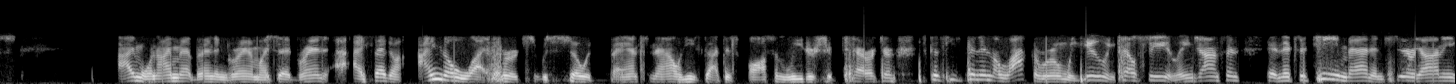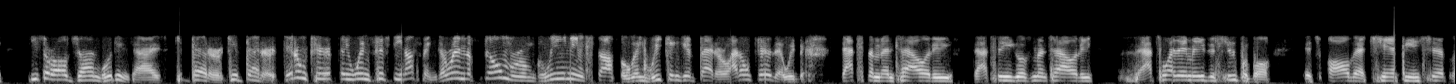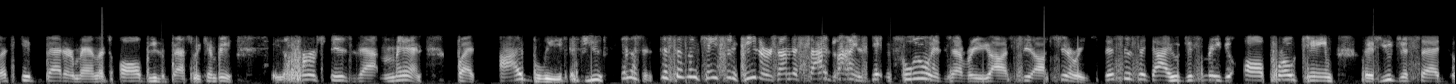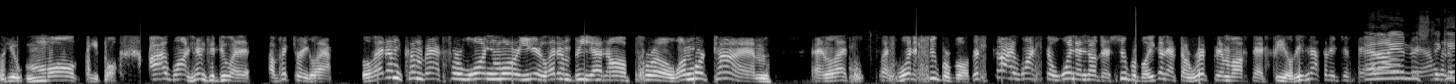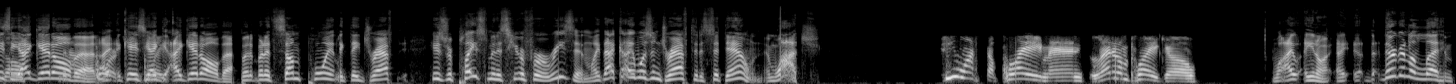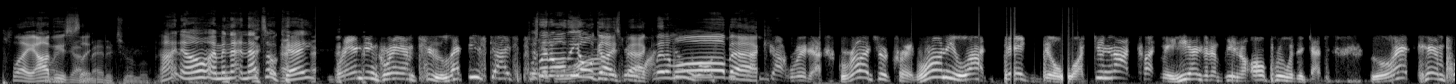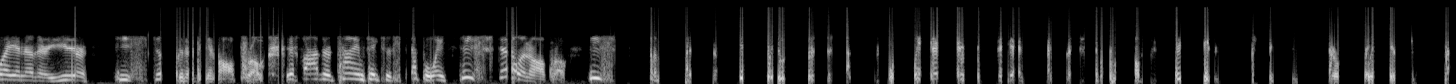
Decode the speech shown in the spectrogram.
I when I met Brandon Graham, I said, Brandon, I said, uh, I know why Hurts was so advanced now, and he's got this awesome leadership character. It's because he's been in the locker room with you and Kelce and Lane Johnson, and it's a team, man. And Sirianni, these are all John Wooden guys. Get better, get better. They don't care if they win fifty nothing. They're in the film room gleaning stuff. away. we can get better. I don't care that we. That's the mentality. That's the Eagles' mentality. That's why they made the Super Bowl. It's all that championship. Let's get better, man. Let's all be the best we can be. Hurts is that man. But I believe if you hey, listen, this isn't Jason Peters on the sidelines getting fluids every uh, uh, series. This is a guy who just made the All Pro team, as you just said. You mauled people. I want him to do a, a victory lap. Let him come back for one more year. Let him be an All Pro one more time and let's let's win a Super Bowl. This guy wants to win another Super Bowl. You're gonna have to rip him off that field. He's not gonna just say. And "Oh, I understand, I'm Casey. go I get all that, I. Casey. I, I get all that. But but at some point, like they draft his replacement is here for a reason. Like that guy wasn't drafted to sit down and watch. he wants to play, man. Let him play, Joe. Well, I you know I, they're going to let him play. He got Obviously, mad at you a little bit. I know. I mean, that, and that's okay. Brandon Graham too. Let these guys play. let as all the old guys back. want. Let 'em Bill all Walsh, back. He got rid of Roger Craig, Ronnie Lott, big Bill Walsh. Do not cut me. He ended up being an All Pro with the Jets. Let him play another year. He's still going to be an All Pro. If Father Time takes a step away, he's still an All Pro. He's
